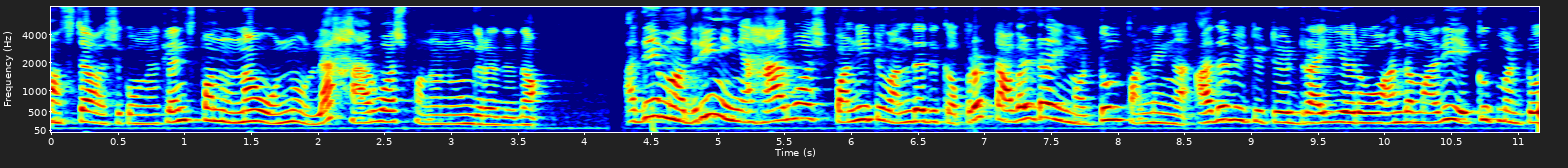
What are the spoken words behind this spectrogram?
மஸ்ட்டாக வச்சுக்கோங்க. கிளென்ஸ் பண்ணணுன்னா ஒன்றும் இல்லை ஹேர் வாஷ் பண்ணணுங்கிறது தான். அதே மாதிரி நீங்கள் ஹேர் வாஷ் பண்ணிட்டு வந்ததுக்கப்புறம் டவல் ட்ரை மட்டும் பண்ணுங்க. அதை விட்டுட்டு ட்ரையரோ அந்த மாதிரி எக்யூப்மெண்ட்டோ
